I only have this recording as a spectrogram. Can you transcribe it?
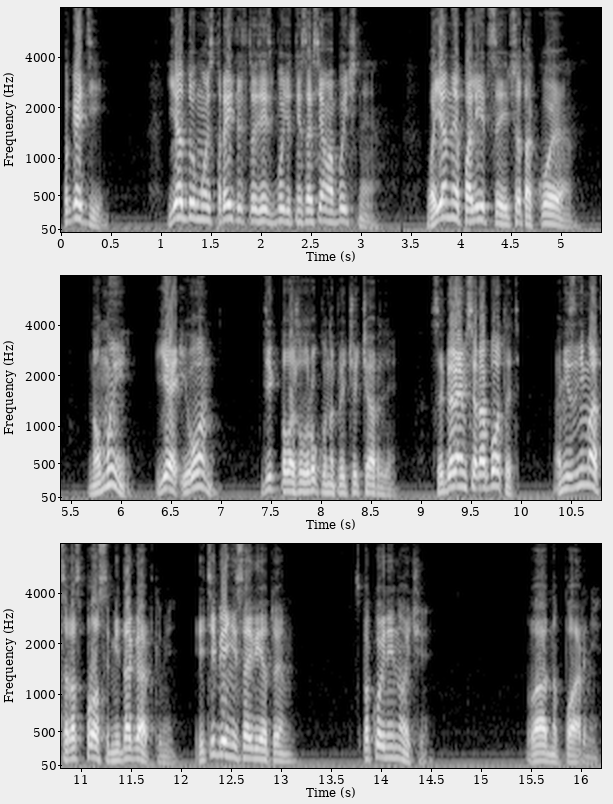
Погоди. Я думаю, строительство здесь будет не совсем обычное. Военная полиция и все такое. Но мы, я и он, Дик положил руку на плечо Чарли. «Собираемся работать, а не заниматься расспросами и догадками. И тебе не советуем. Спокойной ночи». «Ладно, парни»,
